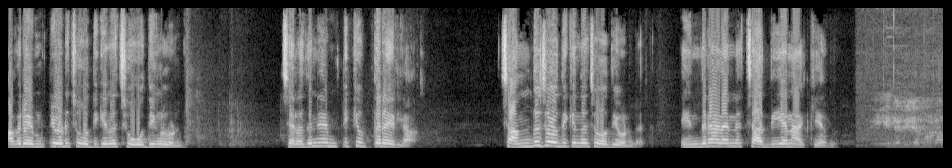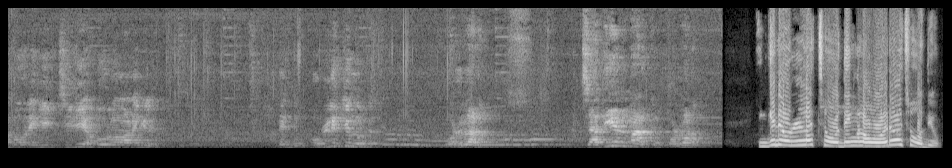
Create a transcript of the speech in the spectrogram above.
അവർ എം ടിയോട് ചോദിക്കുന്ന ചോദ്യങ്ങളുണ്ട്. ചിലതിന് എം ടിക്ക് ഉത്തരമില്ല. ചന്ത് ചോദിക്കുന്ന ചോദ്യമുണ്ട്. എന്തിനാണ് എന്നെ ചതിയനാക്കിയത്? ഇങ്ങനെയുള്ള ചോദ്യങ്ങൾ ഓരോ ചോദ്യവും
